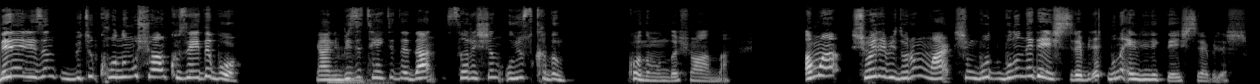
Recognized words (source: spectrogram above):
Daenerys'in bütün konumu şu an kuzeyde bu. Yani Hmm. bizi tehdit eden sarışın uyuz kadın konumunda şu anda. Ama şöyle bir durum var. Şimdi bu, bunu ne değiştirebilir? Bunu evlilik değiştirebilir.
